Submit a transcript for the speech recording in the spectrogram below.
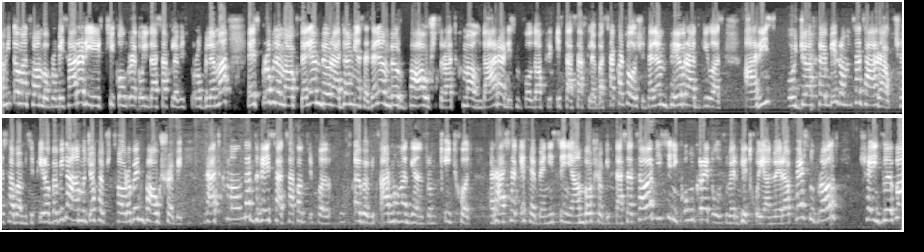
ამიტომაც ვამბობ, რომ ეს არ არის ერთი კონკრეტული დასახლების პრობლემა. ეს პრობლემა აქვს ძალიან ბევრ ადამიანს, ძალიან ბევრ ბავშვს, რა თქმა უნდა, არ არის მხოლოდ აფრიკის დასახლება. საქართველოში ძალიან ბევრ ადგილას არის ოჯახები, რომელსაც არ აქვს შესაბამისი პირობები და ამ ოჯახებში ცხოვრობენ ბავშვები. რა თქმა უნდა, დღესაც სახელმწიფო უწყებები წარმომადგენლებს რომ კითხოთ რასაკეთებენ ისინი ამ ბავშვების დასაცავად, ისინი კონკრეტულს ვერ გეტყვიან ვერაფერს, უბრალოდ შეიძლება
